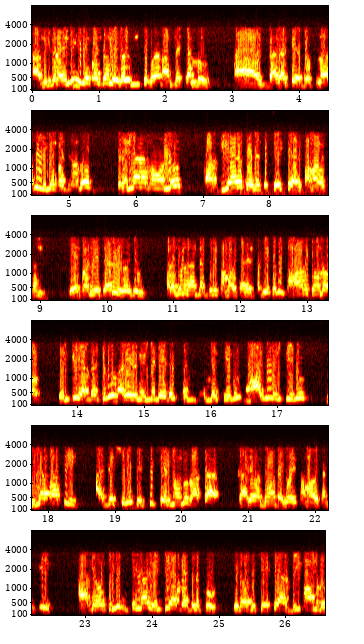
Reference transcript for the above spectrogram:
విడుదలైంది. ఈ నేపథ్యంలో ఈ రోజు నుంచి కూడా నామినేషన్లు ఆ, దాఖలు చేయబోతున్నారు ఈ నేపథ్యంలో తెలంగాణ భవన్లో బీఆర్ఎస్ అధినేత కేసీఆర్ సమావేశం ఏర్పాటు చేశారు. ఈ రోజు పదకొండు గంటలకు సమావేశం ఏర్పాటు చేశారు. ఈ సమావేశంలో ఎంపీ అభ్యర్థులు అదేవిధంగా ఎమ్మెల్యేలు ఎమ్మెల్సీలు మాజీ ఎంపీలు జిల్లా పార్టీ అధ్యక్షులు డిప్యూటీ చైర్మన్ రాష్ట్ర కార్యవర్గం అంతా సమావేశానికి హాజరవుతుంది. ముఖ్యంగా ఎంపీ అభ్యర్థులకు ఈ రోజు కేసీఆర్ బీఫాములు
